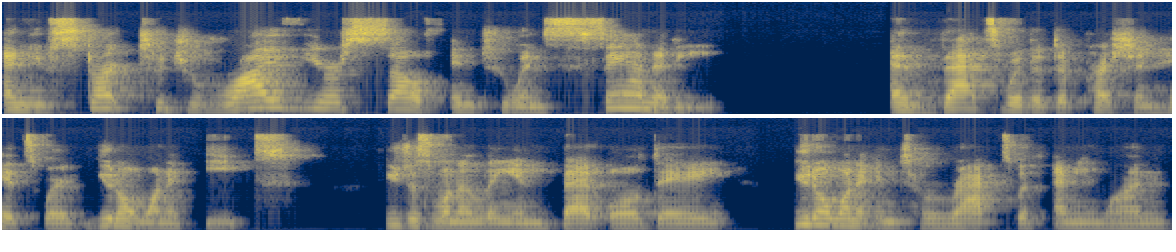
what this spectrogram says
And you start to drive yourself into insanity. And that's where the depression hits, where you don't want to eat. You just want to lay in bed all day. You don't want to interact with anyone.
